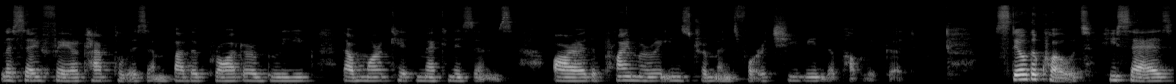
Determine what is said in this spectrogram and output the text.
laissez-faire capitalism, but the broader belief that market mechanisms are the primary instruments for achieving the public good. Still the quote, he says,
